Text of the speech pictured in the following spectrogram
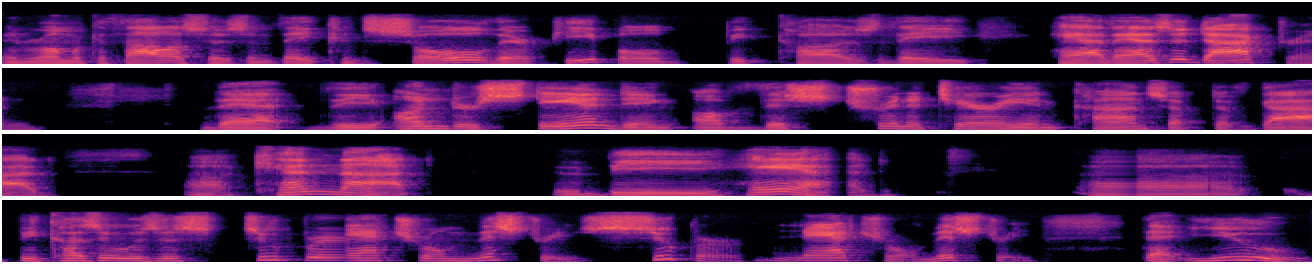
In Roman Catholicism, they console their people because they have as a doctrine that the understanding of this Trinitarian concept of God uh, cannot be had uh, because it was a supernatural mystery, supernatural mystery that you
